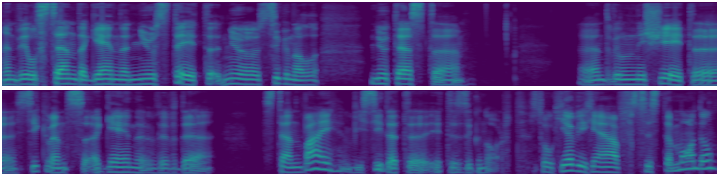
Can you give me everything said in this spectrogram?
and we'll send again a new state, a new signal, new test, uh, and we'll initiate a sequence again with the standby, we see that uh, it is ignored. So here we have system model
